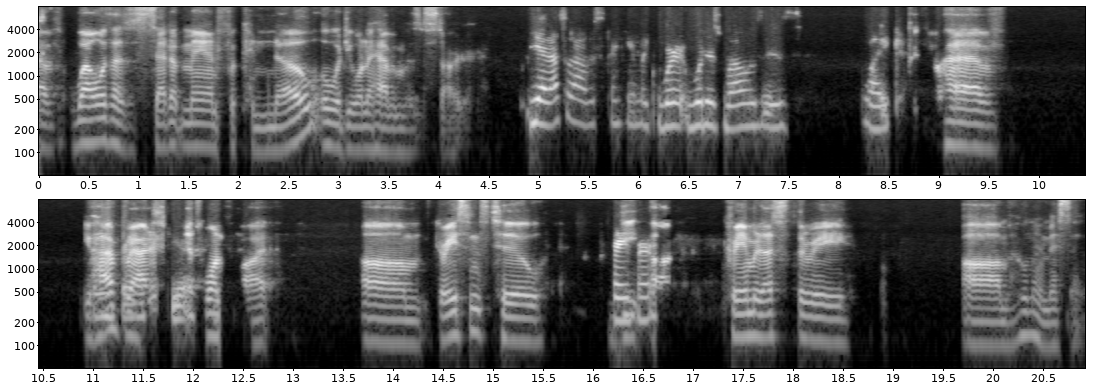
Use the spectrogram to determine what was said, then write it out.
have Wells as a setup man for Cano, or would you want to have him as a starter? yeah, that's what I was thinking. Like where what as Wells is like you have you have Bradish. year. That's one spot. Um, Grayson's two. Kremer. uh, Kremer, that's three. Um, who am I missing?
